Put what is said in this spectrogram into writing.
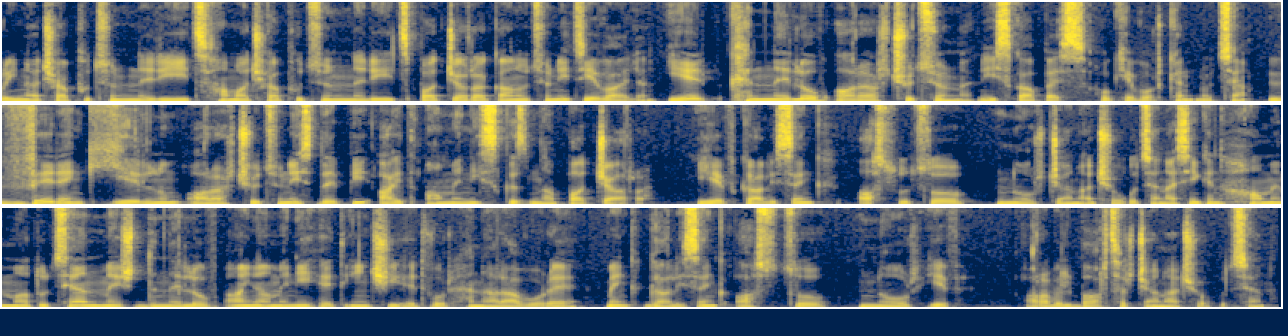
օրինաչափություններից, համաչափություններից, պատճառականությունից եւ այլն։ Երբ քննելով արարչությունը, իսկապես հոգեվոր քննությամբ, վեր ենք ելնում արարչությունից դեպի այդ ամենի սկզբնապատճառը եւ գալիս ենք Աստուծո նոր ճանաչողության, այսինքն համեմատության մեջ դնելով այն ամենի հետ, ինչի հետ որ հնարավոր է, մենք գալիս ենք Աստծո նոր եւ առավել բարձր ճանաչողության։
